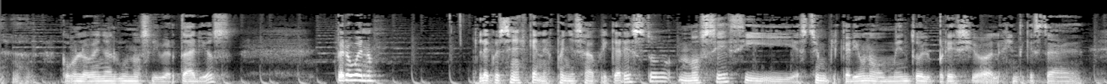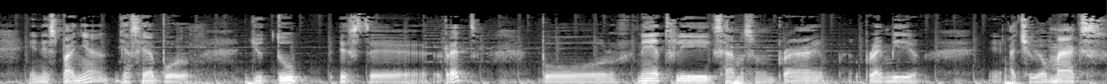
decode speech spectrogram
como lo ven algunos libertarios. Pero bueno, La cuestión es que en España se va a aplicar esto. No sé si esto implicaría un aumento del precio a la gente que está en España, ya sea por YouTube este, Red, por Netflix, Amazon Prime, Prime Video, HBO Max.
